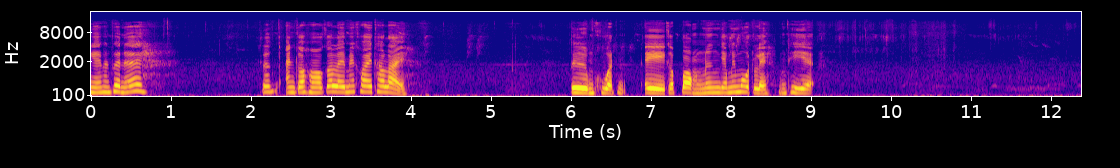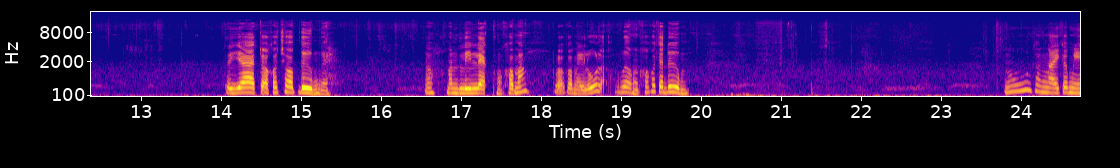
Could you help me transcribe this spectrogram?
ไงเพื่อนๆเอ้ยเรื่องแอลกอฮอล์ก็เลยไม่ค่อยเท่าไหร่ตื่มขวดเอกระป๋องนึงยังไม่หมดเลยบางทีอะ แต่ย่าจอเขาชอบดื่มไงนะมันรีแลกของเขามั้งเราก็ไม่รู้ละเรื่องของเขาก็จะดื่มนู้นข้างในก็มี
